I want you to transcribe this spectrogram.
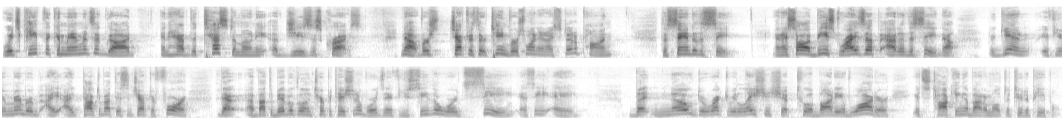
Which keep the commandments of God and have the testimony of Jesus Christ. Now, verse chapter 13, verse 1, and I stood upon the sand of the sea, and I saw a beast rise up out of the sea. Now, again, if you remember, I, I talked about this in chapter 4 that about the biblical interpretation of words. If you see the word sea, S E A, but no direct relationship to a body of water, it's talking about a multitude of people.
